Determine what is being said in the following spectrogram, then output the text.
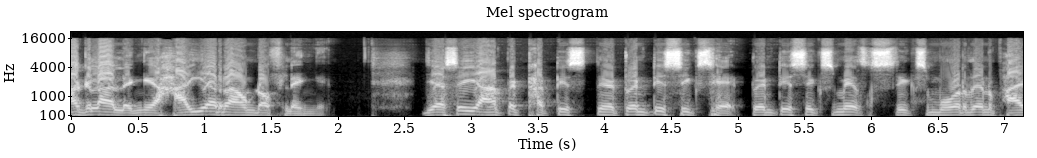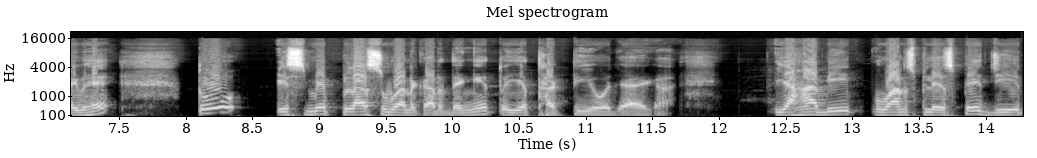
अगला लेंगे हाइयर राउंड ऑफ़ लेंगे। जैसे यहाँ पे थर्टी ट्वेंटी सिक्स है ट्वेंटी सिक्स में सिक्स मोर देन फाइव है तो इसमें प्लस वन कर देंगे तो ये थर्टी हो जाएगा। यहाँ भी वंस प्लेस पे जी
